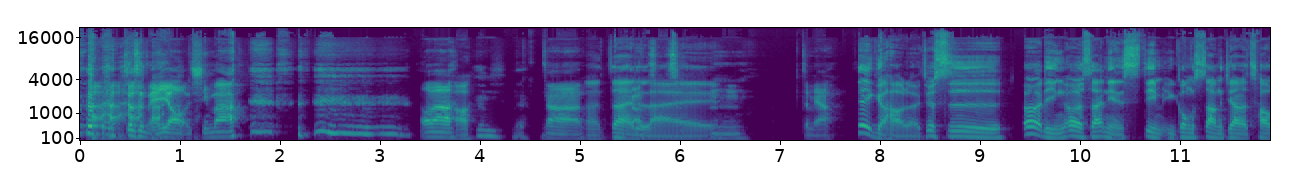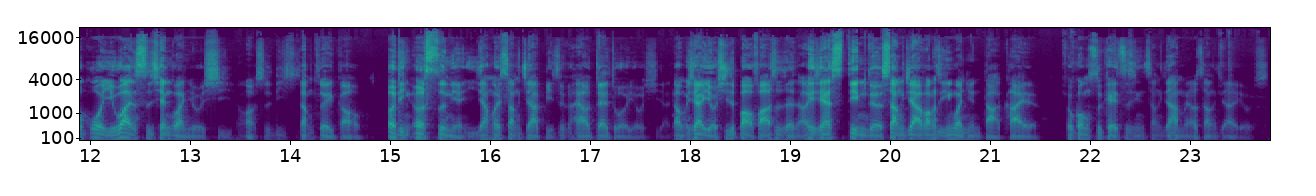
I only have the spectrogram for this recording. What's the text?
就是没有，行吗？好啦，好，那那再来，嗯，怎么样？这个好了，就是二零二三年 Steam 一共上架了超过一万四千款游戏，哦，是历史上最高。二零二四年一样会上架比这个还要再多的游戏啊。那我们现在游戏是爆发式的，而且现在 Steam 的上架方式已经完全打开了，很多公司可以自行上架他们要上架的游戏。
